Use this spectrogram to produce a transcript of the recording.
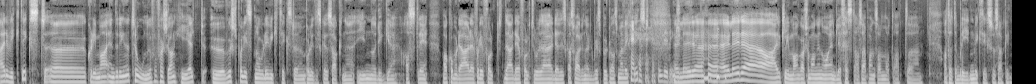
er viktigst. Uh, klimaendringene troner for første gang helt øverst på listen over de viktigste politiske sakene i Norge. Astrid, hva kommer det? Er det fordi folk, det er det folk tror det er det de skal svare når de blir spurt hva som er viktigst? eller, eller er klimaengasjementet nå endelig festa seg på en sånn måte at, at, dette blir den viktigste saken?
